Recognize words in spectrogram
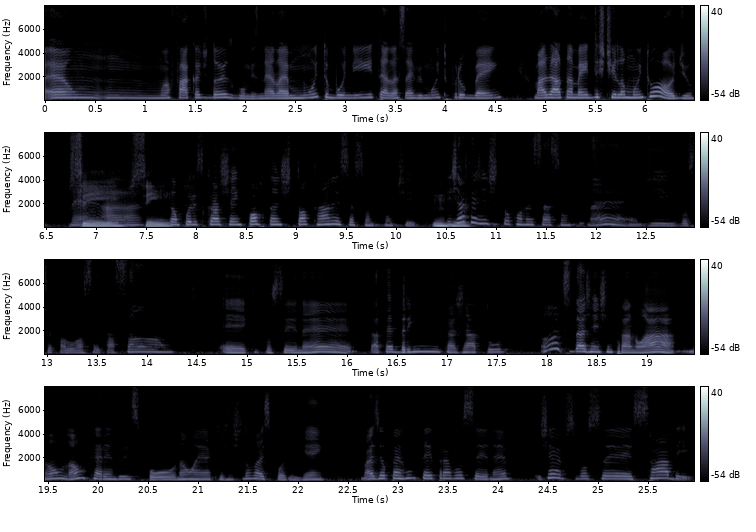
é um- um- uma faca de dois gumes, né? Ela é muito bonita, ela serve muito pro bem, mas ela também destila muito ódio. Né? Sim, A- sim. Então, por isso que eu achei importante tocar nesse assunto contigo. Uhum. E já que a gente tocou nesse assunto, né, de você falou aceitação, é, que você, né, até brinca já tudo. Antes da gente entrar no ar, não, não querendo expor, não é que a gente não vai expor ninguém, mas eu perguntei pra você, né, Jefferson, você sabe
